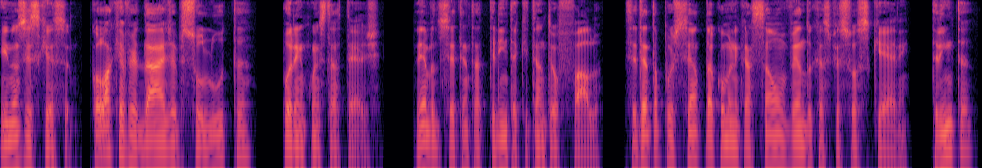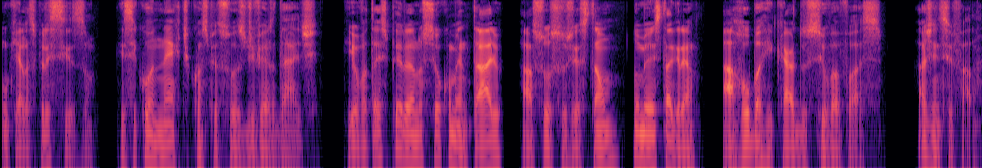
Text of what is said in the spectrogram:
E não se esqueça, coloque a verdade absoluta, porém com estratégia. Lembra do 70-30 que tanto eu falo. 70% da comunicação vendo o que as pessoas querem, 30% o que elas precisam. E se conecte com as pessoas de verdade. E eu vou estar esperando o seu comentário, a sua sugestão no meu Instagram, arroba Ricardo Silva Voz. A gente se fala.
